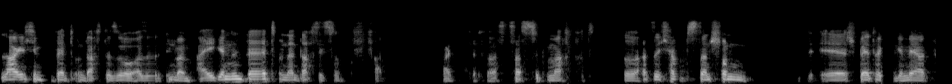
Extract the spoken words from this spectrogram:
lag ich im Bett und dachte so, also in meinem eigenen Bett und dann dachte ich so, fuck, fuck was hast du gemacht? So, also ich habe es dann schon äh, später gemerkt.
